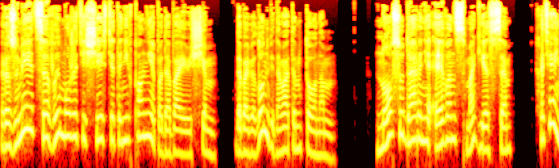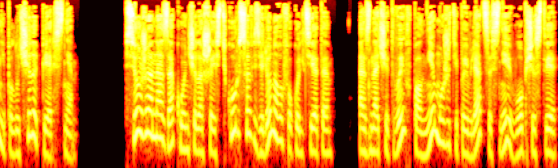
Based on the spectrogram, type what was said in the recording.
Разумеется, вы можете счесть это не вполне подобающим, добавил он виноватым тоном. Но сударыня Эванс магесса, хотя и не получила перстня. Все же она закончила шесть курсов зеленого факультета, а значит, вы вполне можете появляться с ней в обществе,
